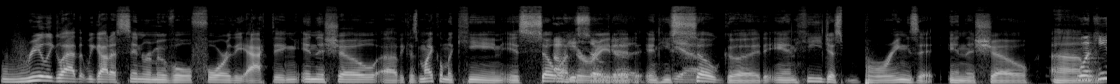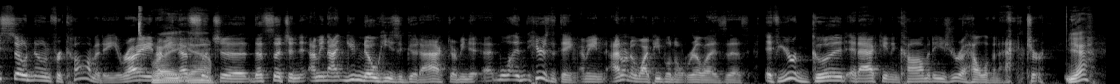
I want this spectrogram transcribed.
Really glad that we got a sin removal for the acting in this show uh, because Michael McKean is so Oh, he's so underrated and he's Yeah. so good and he just brings it in this show. Um, well, he's so known for comedy, right? I mean, that's yeah. such a that's such an. I mean, I, you know, he's a good actor. I mean, it, well, and here's the thing. I mean, I don't know why people don't realize this. If you're good at acting in comedies, you're a hell of an actor. yeah,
